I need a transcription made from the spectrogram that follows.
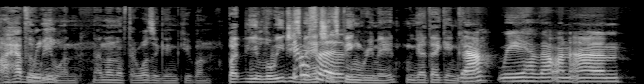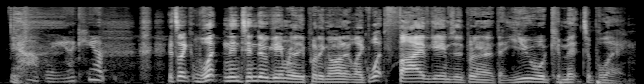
I have the Wii, Wii. one. I don't know if there was a GameCube one, but the Luigi's Mansion is a- being remade. We got that game. Yeah, we have that one. Um, Yeah. golly, I can't. It's like what Nintendo game are they putting on it? Like what five games are they putting on it that you would commit to playing?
